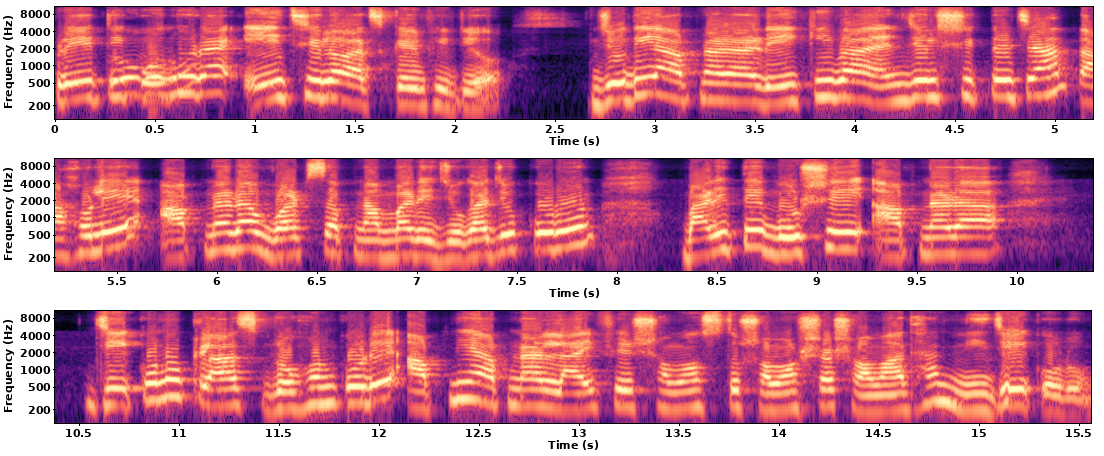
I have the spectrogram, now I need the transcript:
প্রেটি বন্ধুরা এই ছিল আজকের ভিডিও যদি আপনারা রেকি বা অ্যাঞ্জেল শিখতে চান, তাহলে আপনারা হোয়াটসঅ্যাপ নাম্বারে যোগাযোগ করুন। বাড়িতে বসে আপনারা যে কোনো ক্লাস গ্রহণ করে আপনি আপনার লাইফের সমস্ত সমস্যা সমাধান নিজেই করুন।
